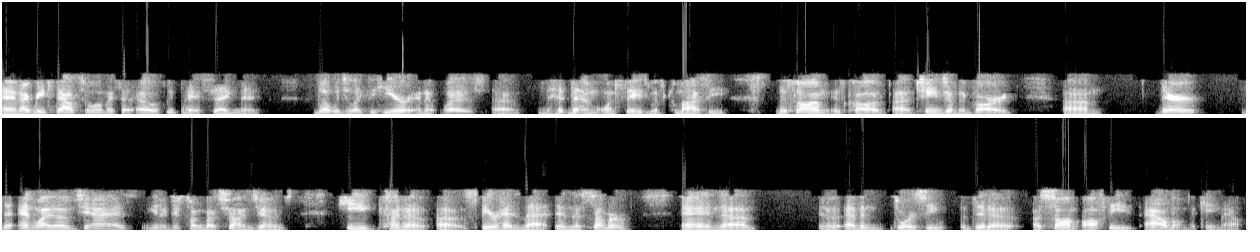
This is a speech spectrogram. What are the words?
And I reached out to him. I said, "Oh, if we play a segment, what would you like to hear?" And it was uh, them on stage with Kamasi. The song is called uh, "Change of the Guard." Um, they're the NYO Jazz, you know, just talking about Sean Jones, he kind of uh, spearheads that in the summer, and um, uh, Ebban Dorsey did a, a song off the album that came out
